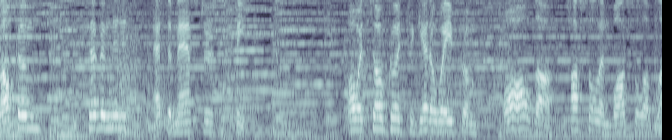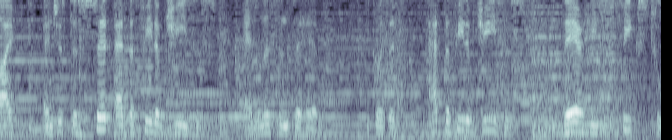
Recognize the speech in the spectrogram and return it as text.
Welcome to Seven Minutes at the Master's Feet. Oh, it's so good to get away from all the hustle and bustle of life and just to sit at the feet of Jesus and listen to Him. Because it's at the feet of Jesus, there He speaks to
